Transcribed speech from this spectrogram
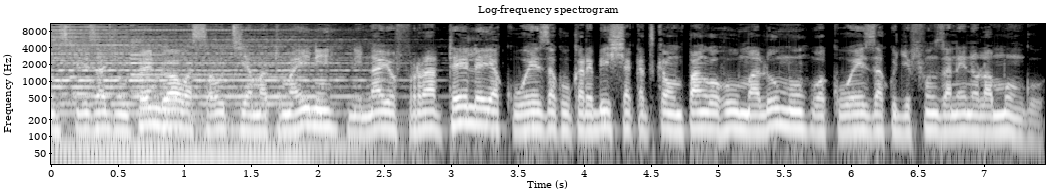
msikilizaji mpendwa wa sauti ya matumaini ninayo furaha tele ya kuweza kukaribisha katika mpango huu maalumu wa kuweza kujifunza neno la mungu.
